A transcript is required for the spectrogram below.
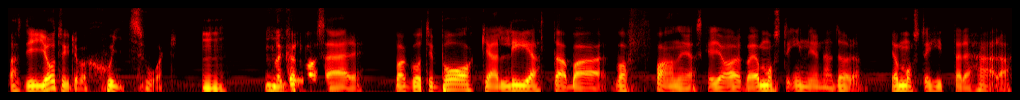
alltså det, jag tyckte det var skitsvårt. Mm. Mm. Man kunde vara så här, bara gå tillbaka, leta, bara vad fan är det jag ska göra? Jag måste in i den här dörren. Jag måste hitta det här.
